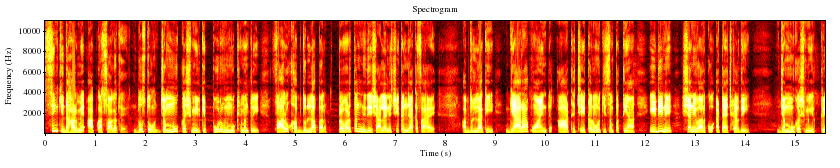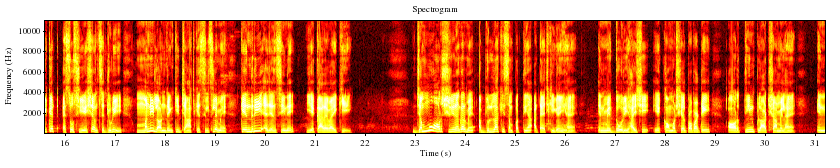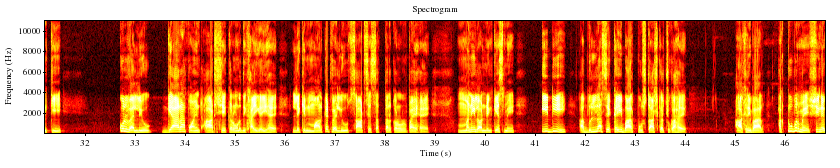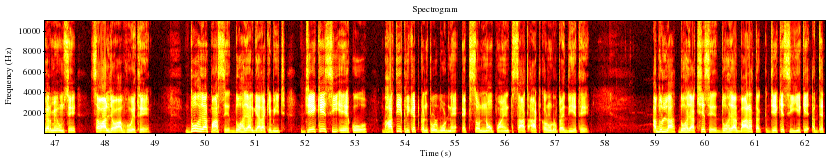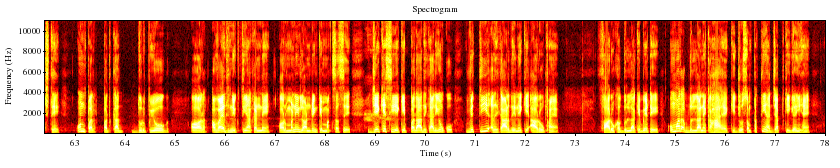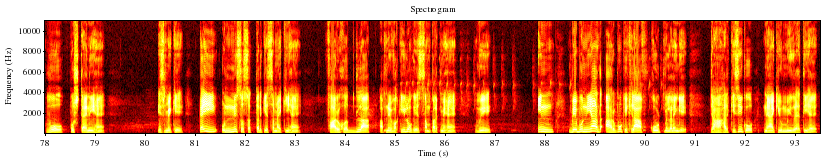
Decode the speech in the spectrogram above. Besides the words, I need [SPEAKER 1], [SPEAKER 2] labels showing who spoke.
[SPEAKER 1] सिंह की दहाड़ में आपका स्वागत है। दोस्तों, जम्मू कश्मीर के पूर्व मुख्यमंत्री फारूक अब्दुल्ला पर प्रवर्तन निदेशालय ने शिकंजा कसा है। अब्दुल्ला की 11.86 करोड़ की संपत्तियाँ ईडी ने शनिवार को अटैच कर दी। जम्मू कश्मीर क्रिकेट एसोसिएशन से जुड़ी मनी लॉन्ड्रिंग की जाँच के सिलसिले में केंद्रीय एजेंसी ने ये कार्रवाई की। जम्मू और श्रीनगर में अब्दुल्ला की संपत्तियाँ अटैच की गई हैं। इनमें दो रिहायशी, एक कॉमर्शियल प्रॉपर्टी और तीन प्लाट शामिल हैं। इनकी कुल वैल्यू 11.86 करोड़ दिखाई गई है, लेकिन मार्केट वैल्यू 60 से 70 करोड़ रुपए है। मनी लॉन्ड्रिंग केस में ईडी अब्दुल्ला से कई बार पूछताछ कर चुका है। आखिरी बार अक्टूबर में श्रीनगर में उनसे सवाल जवाब हुए थे। 2005 से 2011 के बीच जेकेसीए को भारतीय क्रिकेट कंट्रोल बोर्ड ने 109.78 करोड़ रुपए दिए थे। अब्दुल्ला 2006 से 2012 तक जेकेसीए के अध्यक्ष थे। उन पर पद का दुरुपयोग और अवैध नियुक्तियाँ करने और मनी लॉन्ड्रिंग के मकसद से जेकेसीए के पदाधिकारियों को वित्तीय अधिकार देने के आरोप हैं। फारूक अब्दुल्ला के बेटे उमर अब्दुल्ला ने कहा है कि जो संपत्तियाँ जब्त की गई हैं, वो पुश्तैनी हैं। इसमें के कई 1970 के समय की हैं। फारूक अब्दुल्ला अपने वकीलों के संपर्क में हैं। वे इन बेबुनियाद आरोपों के खिलाफ कोर्ट में लड़ेंगे, जहाँ हर किसी को न्याय की उम्मीद रहती है।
